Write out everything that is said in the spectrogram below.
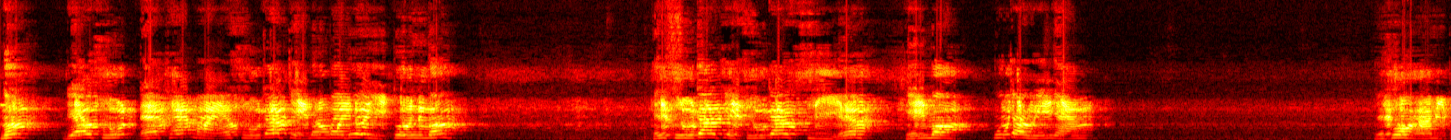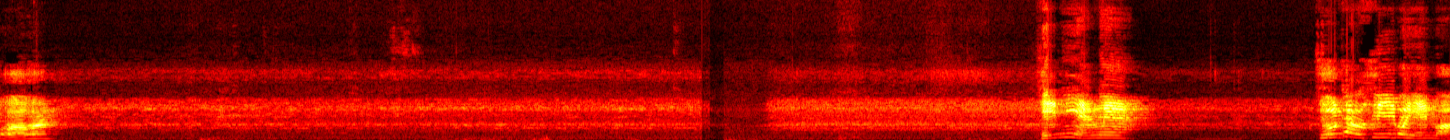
เนาะเดี๋ยวเอาศูนย์แล้วแค่ใหม่ เอาศูนย์เก้าเจ็ดลงไปด้วยอีกตัวหนึ่งเนาะเห็นศูนย์เก้าเจ็ดศูนย์เก้าสี่เนอะเห็นบอผู้เจ้าเห็นยังเดี๋ยวโทรหาพี่ปอก่อนเห็นนี่ยังไงศูนย์เก้าสี่ไปเห็นบ่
